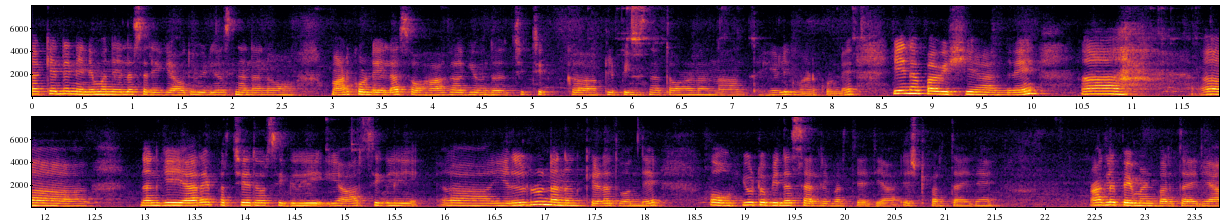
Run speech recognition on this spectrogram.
ಯಾಕೆಂದರೆ ನೆನೆ ಮನೆಯೆಲ್ಲ ಸರಿಯಾಗಿ ಯಾವುದು ವೀಡಿಯೋಸ್ನ ನಾನು ಮಾಡಿಕೊಂಡೇ ಇಲ್ಲ. ಸೊ ಹಾಗಾಗಿ ಒಂದು ಚಿಕ್ಕ ಚಿಕ್ಕ ಕ್ಲಿಪ್ಪಿಂಗ್ಸ್ನ ತೊಗೊಳ್ಳೋಣ ಅಂತ ಹೇಳಿ ಮಾಡಿಕೊಂಡೆ. ಏನಪ್ಪ ವಿಷಯ ಅಂದರೆ ನನಗೆ ಯಾರೇ ಪರಿಚಯದವ್ರು ಸಿಗಲಿ, ಯಾರು ಸಿಗಲಿ ಎಲ್ಲರೂ ನನ್ನನ್ನು ಕೇಳೋದು ಒಂದೇ. ಓ ಯೂಟ್ಯೂಬಿಂದ ಸ್ಯಾಲ್ರಿ ಬರ್ತಾ ಇದೆಯಾ? ಎಷ್ಟು ಬರ್ತಾ ಇದೆ? ಆಗಲೇ ಪೇಮೆಂಟ್ ಬರ್ತಾ ಇದೆಯಾ?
